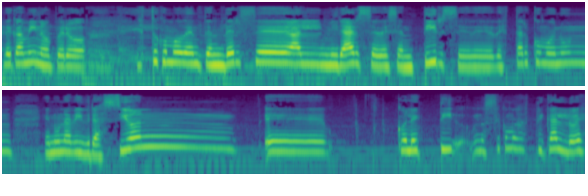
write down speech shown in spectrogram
de camino, pero esto como de entenderse al mirarse, de sentirse, de, de estar como en, un, en una vibración. Eh, colectivo, no sé cómo explicarlo, es,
